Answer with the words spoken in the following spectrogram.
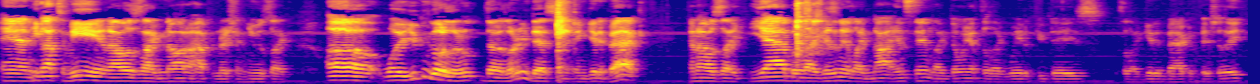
And he got to me, and I was like, "No, I don't have permission." He was like, "Uh, well, you can go to the, the learning desk and, and get it back." And I was like, "Yeah, but like, isn't it like not instant? Like, don't we have to like wait a few days to like get it back officially?"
